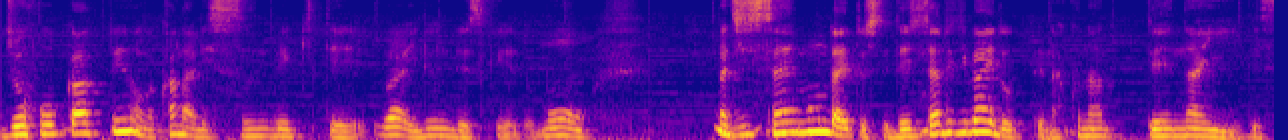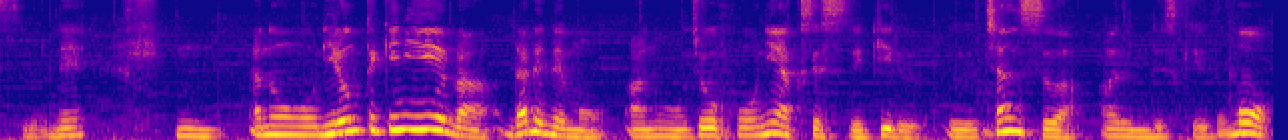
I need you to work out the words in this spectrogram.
情報化っていうのがかなり進んできてはいるんですけれども、まあ、実際問題としてデジタルディバイドってなくなってないですよね。うん、あの理論的に言えば誰でもあの情報にアクセスできるチャンスはあるんですけれども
